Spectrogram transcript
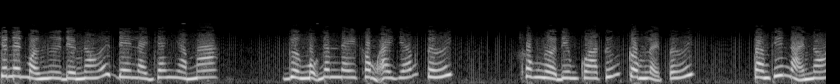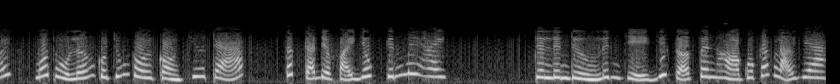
Cho nên mọi người đều nói đây là gian nhà ma. Gần một năm nay không ai dám tới. Không ngờ đêm qua tướng công lại tới. Tam Thí Nại nói mối thù lớn của chúng tôi còn chưa trả. Tất cả đều phải dốc kín mới hay. Trên linh đường linh chị viết rõ tên họ của các lão gia.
